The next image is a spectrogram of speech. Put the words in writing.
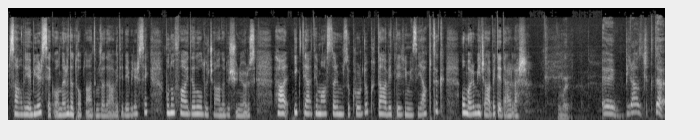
sağlayabilirsek, onları da toplantımıza davet edebilirsek bunun faydalı olacağını düşünüyoruz. Ha, ilk te- temaslarımızı kurduk, davetlerimizi yaptık. Umarım icabet ederler. Umarım. Ee, birazcık da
